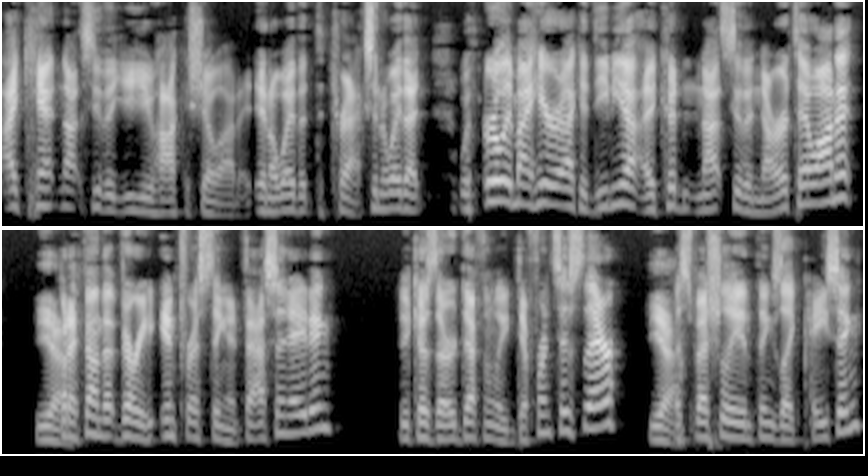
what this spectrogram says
I can't not see the Yu Yu Hakusho on it in a way that detracts. In a way that, with early My Hero Academia, I couldn't not see the Naruto on it, Yeah, but I found that very interesting and fascinating because there are definitely differences there. yeah, especially in things like pacing.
